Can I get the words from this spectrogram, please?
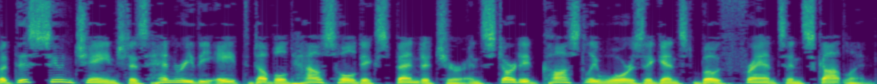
But this soon changed as Henry VIII doubled household expenditure and started costly wars against both France and Scotland.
